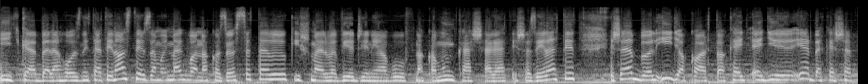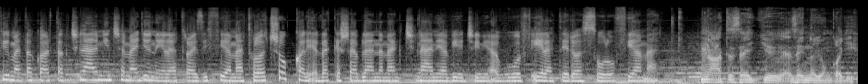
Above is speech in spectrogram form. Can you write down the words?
így kell belehozni. Tehát én azt érzem, hogy megvannak az összetevők, ismerve Virginia Woolfnak a munkásságát és az életét, és ebből így akartak, egy, egy érdekesebb filmet akartak csinálni, mint sem egy önéletrajzi filmet, holott sokkal érdekesebb lenne megcsinálni a Virginia Woolf életéről szóló filmet. Na hát ez egy, ez egy nagyon gagyi,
